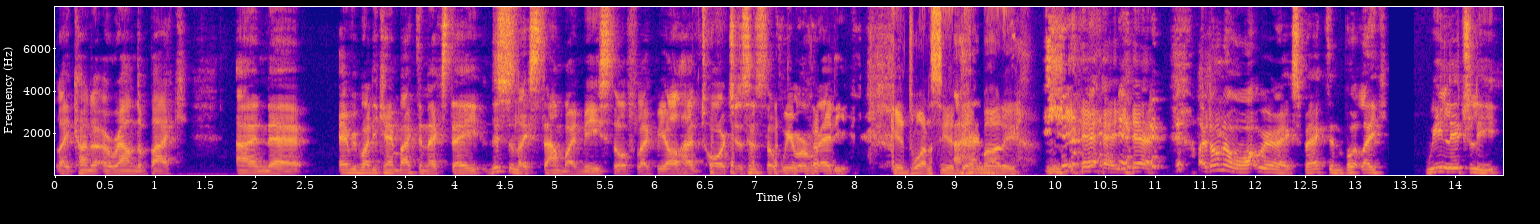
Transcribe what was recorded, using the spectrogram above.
like kind of around the back. And, uh, Everybody came back the next day. This is like Stand By Me stuff. Like we all had torches and stuff. We were ready. Kids want to see a dead And- body. yeah, yeah. I don't know what we were expecting, but like we literally,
